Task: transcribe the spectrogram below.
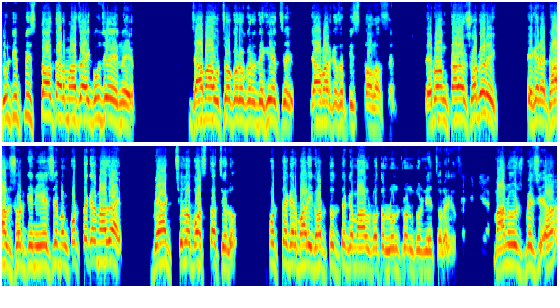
দুটি পিস্তল তার মাজায় গুজে এনে জামা উঁচু করে করে দেখিয়েছে যে আমার কাছে পিস্তল আছে। এবং তারা সকলেই এখানে ঢাল সরকে নিয়ে এসে এবং প্রত্যেকের মাজায় ব্যাগ ছিল, বস্তা ছিল। প্রত্যেকের বাড়ি ঘর থেকে মাল বোতল লুণ্ঠন করে নিয়ে চলে গেছে। মানুষ বেশি হ্যাঁ?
